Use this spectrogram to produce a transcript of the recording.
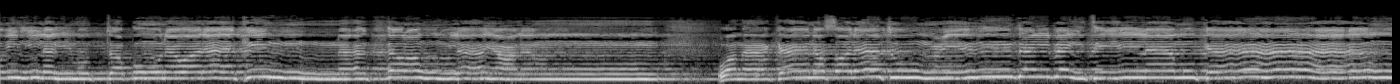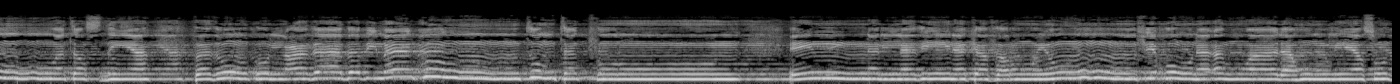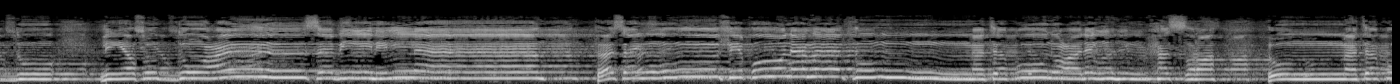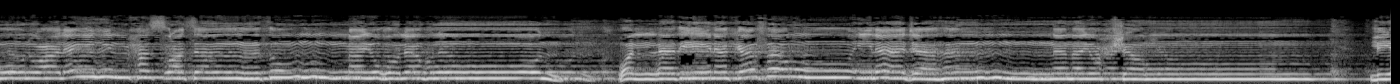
إلا المتقون ولكن كفروا ينفقون أموالهم ليصدوا, ليصدوا عن سبيل الله. فسينفقونها ثم تكون عليهم حسرة ثم تكون عليهم حسرة ثم يغلبون. والذين كفروا إلى جهنم يحشرون.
